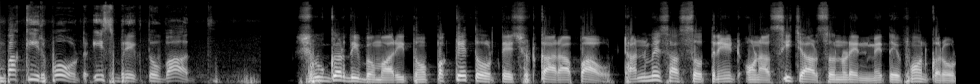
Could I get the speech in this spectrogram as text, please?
ਬਾਕੀ ਰਿਪੋਰਟ ਇਸ ਬ੍ਰੇਕ ਤੋਂ ਬਾਅਦ। ਸ਼ੂਗਰ ਦੀ ਬਿਮਾਰੀ ਤੋਂ ਪੱਕੇ ਤੌਰ ਤੇ ਛੁਟਕਾਰਾ ਪਾਓ। 9876379499 ਤੇ ਫੋਨ ਕਰੋ।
